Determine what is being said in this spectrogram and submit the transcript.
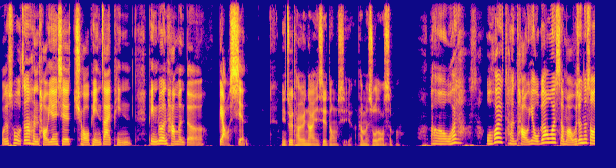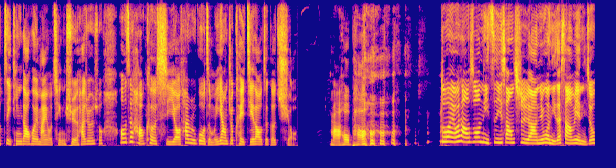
我就说我真的很讨厌一些球评在评评论他们的表现。你最讨厌哪一些东西啊？他们说到什么？呃，我会我会很讨厌，我不知道为什么，我就那时候自己听到会蛮有情绪。他就会说：“哦，这好可惜哦，他如果怎么样就可以接到这个球。”马后炮。对，我想说你自己上去啊！如果你在上面，你就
